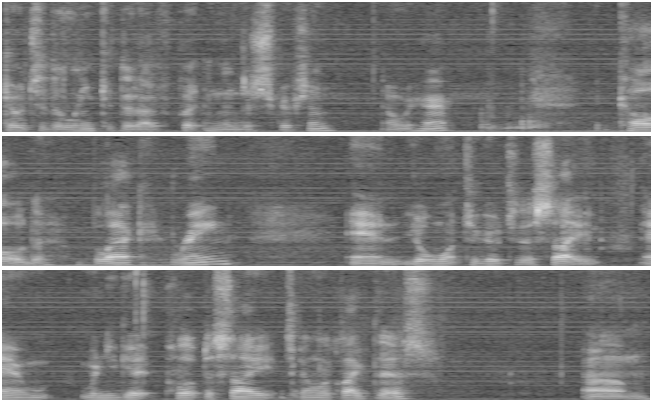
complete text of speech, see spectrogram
go to the link that I've put in the description over here called Black Rain and you'll want to go to the site and when you get pull up the site it's to look like this um,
